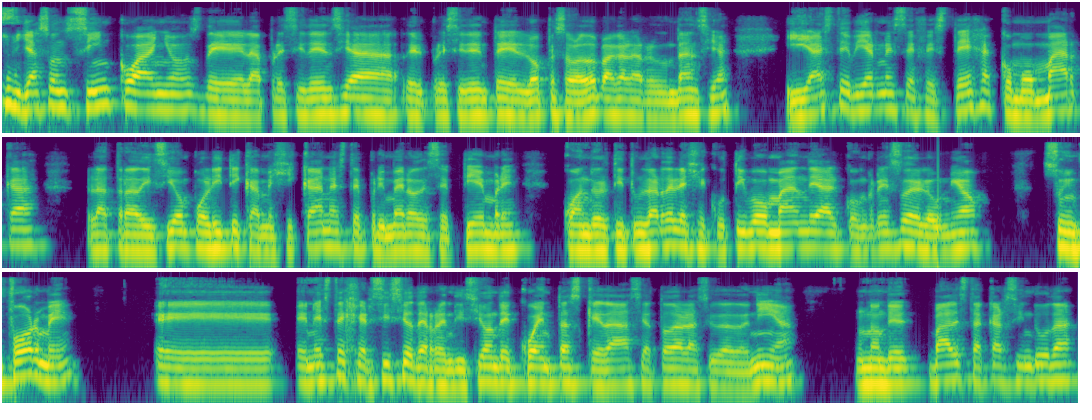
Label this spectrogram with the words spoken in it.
ya son cinco años de la presidencia del presidente López Obrador, valga la redundancia, y ya este viernes se festeja como marca la tradición política mexicana este primero de septiembre, cuando el titular del Ejecutivo mande al Congreso de la Unión su informe eh, en este ejercicio de rendición de cuentas que da hacia toda la ciudadanía, donde va a destacar sin duda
